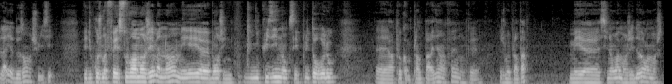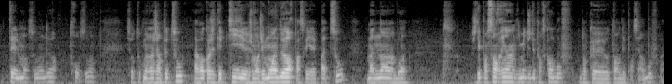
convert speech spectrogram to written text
là, il y a deux ans, je suis ici. Et du coup, je me fais souvent à manger maintenant. Mais euh, bon, j'ai une mini cuisine, donc c'est plutôt relou. Euh, un peu comme plein de Parisiens après, donc je me plains pas. Mais sinon, ouais, manger dehors, on mange tellement souvent dehors, trop souvent. Surtout que maintenant j'ai un peu de sous. Avant, quand j'étais petit, je mangeais moins dehors parce qu'il n'y avait pas de sous. Maintenant, bon, je dépense en rien, limite je dépense qu'en bouffe. Donc autant dépenser en bouffe. Quoi.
